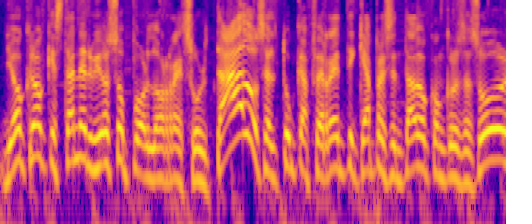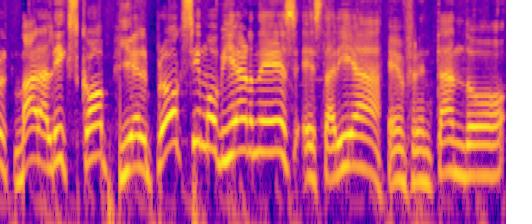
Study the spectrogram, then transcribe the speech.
yo creo que está nervioso por los resultados el Tuca Ferretti que ha presentado con Cruz Azul, Leagues Cup y el próximo viernes estaría enfrentando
